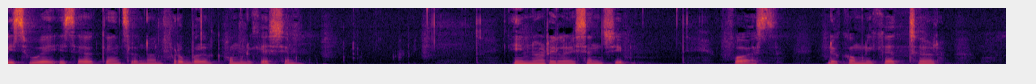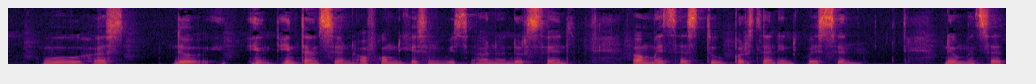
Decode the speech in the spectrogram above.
This way is a cancel non-verbal communication. In a relationship, first, the communicator who has the in intention of communication with another sends a message to person in question. The message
